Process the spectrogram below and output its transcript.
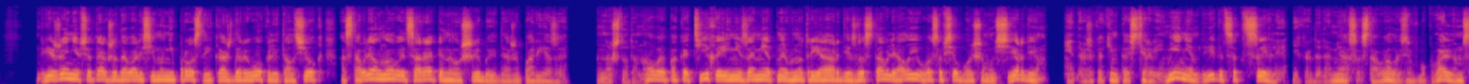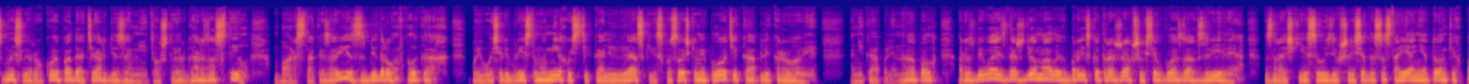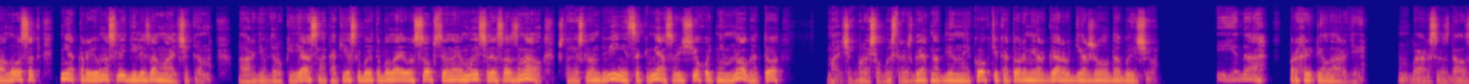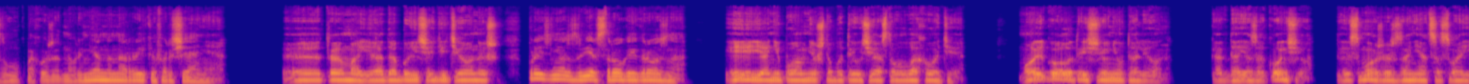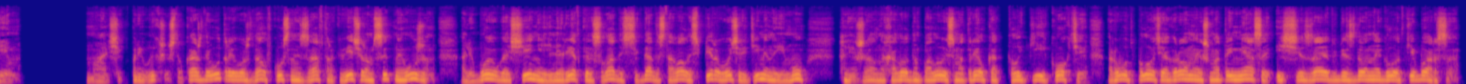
Движения все так же давались ему непросто, и каждый рывок или толчок оставлял новые царапины, ушибы и даже порезы. Но что-то новое, пока тихое и незаметное внутри Арди, заставляло его со все большим усердием и даже каким-то остервенением двигаться к цели. И когда до мяса оставалось в буквальном смысле рукой подать, Арди заметил, что Эргар застыл. Барс так и завис с бедром в клыках. По его серебристому меху стекали вязки с кусочками плоти капли крови. Они капали на пол, разбиваясь дождем алых брызг, отражавшихся в глазах зверя. Зрачки, сузившиеся до состояния тонких полосок, неотрывно следили за мальчиком. Арди вдруг ясно, как если бы это была его собственная мысль, осознал, что если он двинется к мясу еще хоть немного, то... Мальчик бросил быстрый взгляд на длинные когти, которыми Эргар удерживал добычу. «Еда!» — прохрипел Арди. Барс издал звук, похожий одновременно на рык и фырчание. «Это моя добыча, детеныш», — произнес зверь строго и грозно. «И я не помню, чтобы ты участвовал в охоте. Мой голод еще не утолен. Когда я закончу, ты сможешь заняться своим. Мальчик, привыкший, что каждое утро его ждал вкусный завтрак, вечером сытный ужин, а любое угощение или редкая сладость всегда доставалась в первую очередь именно ему, лежал на холодном полу и смотрел, как клыки и когти рвут плоть и огромные шматы мяса исчезают в бездонной глотке барса.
